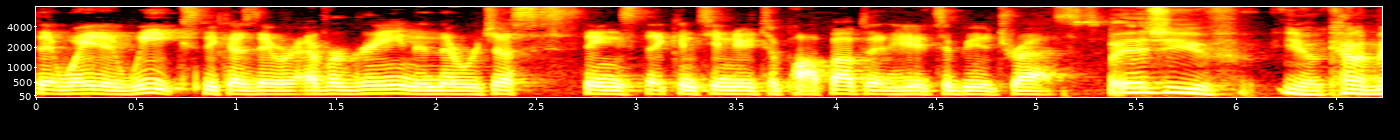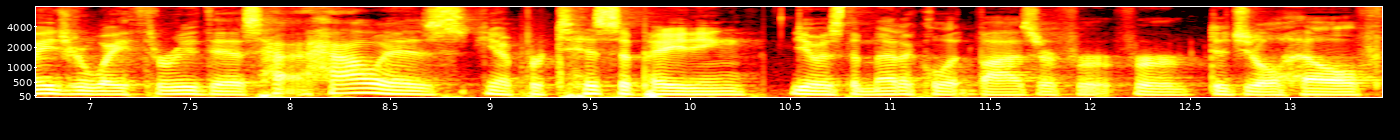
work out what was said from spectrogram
that waited weeks because they were evergreen and there were just things that continued to pop up that needed to be addressed. As you've you know kind of made your way through this how, how is you know participating you know as the medical advisor for for digital health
